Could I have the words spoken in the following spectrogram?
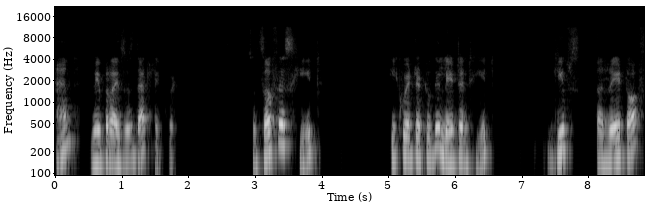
and vaporizes that liquid. So surface heat equated to the latent heat gives a rate of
